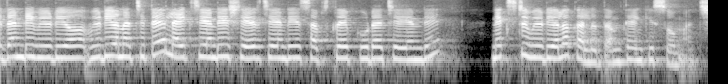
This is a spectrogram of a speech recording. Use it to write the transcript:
ఇదండి వీడియో. వీడియో నచ్చితే లైక్ చేయండి షేర్ చేయండి సబ్స్క్రైబ్ కూడా చేయండి. నెక్స్ట్ వీడియోలో కలుద్దాం. Thank you so much.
